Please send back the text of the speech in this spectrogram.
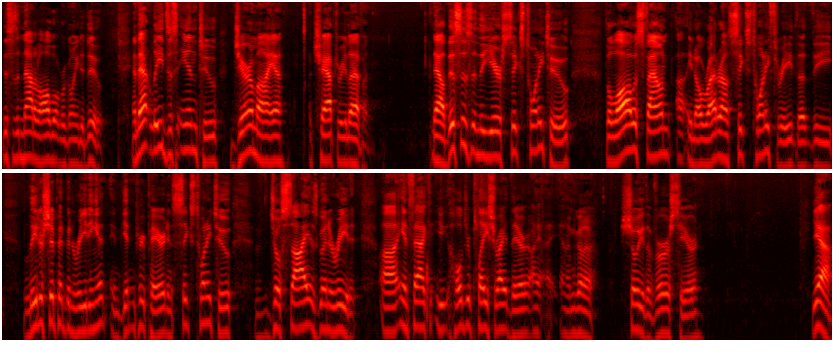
this is not at all what we're going to do. And that leads us into jeremiah chapter 11 now this is in the year 622 the law was found uh, you know right around 623 the, the leadership had been reading it and getting prepared. In 622 josiah is going to read it. Uh, in fact you hold your place right there. I, I, i'm going to show you the verse here. Yeah,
